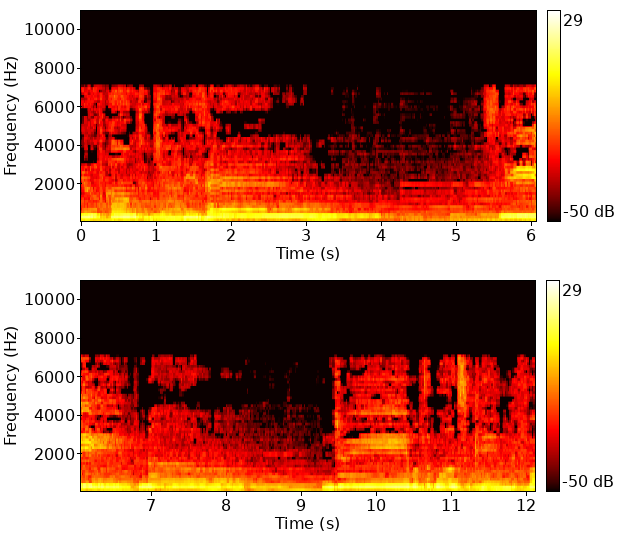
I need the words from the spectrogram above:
You've come to journey's end. Sleep now. Dream of the ones who came before.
